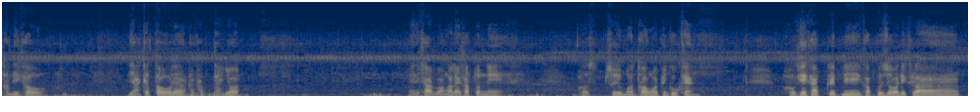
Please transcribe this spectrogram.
ตอนนี้เขาอยากจะโตแล้วนะครับ แต่ยอด ไม่ได้คาดหวังอะไรครับต้นนี้เพราะซื้อหมอนทองมาเป็นคู่แข่ง โอเคครับ คลิปนี้ขอบคุณสวัสดีครับ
